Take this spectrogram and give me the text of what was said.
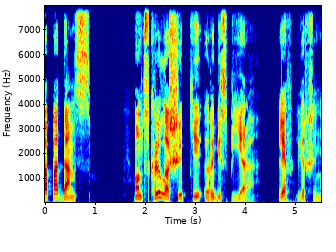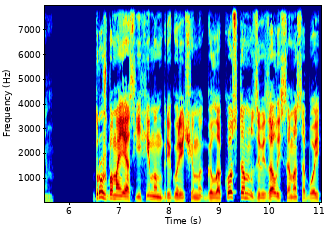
Пападанс. Он вскрыл ошибки Робеспьера. Лев Вершинин. Дружба моя с Ефимом Григорьевичем Голокостом завязалась сама собой,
